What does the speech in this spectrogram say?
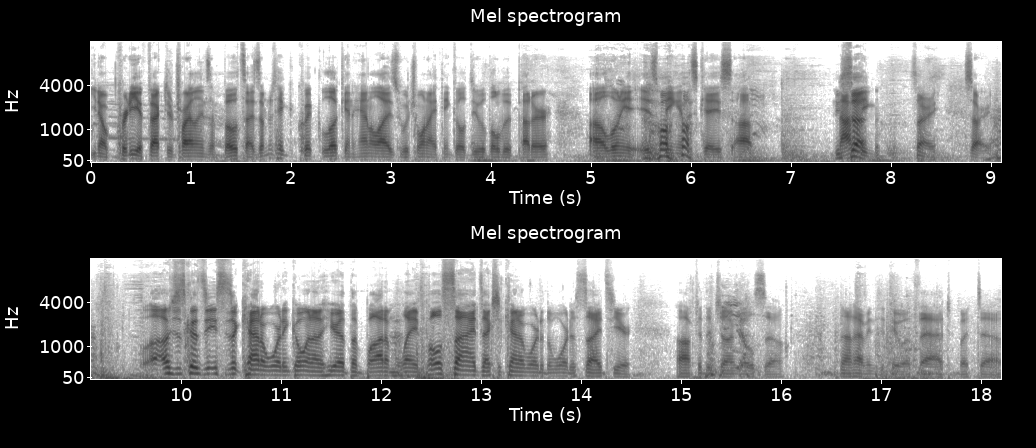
you know, pretty effective tri-lanes on both sides. I'm going to take a quick look and analyze which one I think will do a little bit better. Uh, Lonia is being in this case. Uh, not being, Sorry. sorry. Well, I was just going to see this is a counter warding going on here at the bottom lane. Both sides actually kind of warded the water sides here off to the jungle, so not having to deal with that. But uh,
